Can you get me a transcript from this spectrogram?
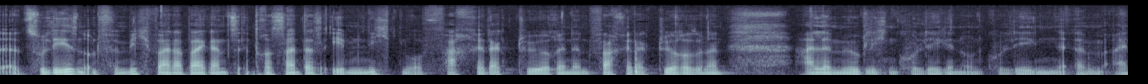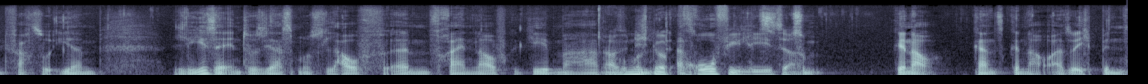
äh, zu lesen. Und für mich war dabei ganz interessant, dass eben nicht nur Fachredakteurinnen, Fachredakteure, sondern alle möglichen Kolleginnen und Kollegen ähm, einfach so ihrem Leseenthusiasmus Lauf, ähm, freien Lauf gegeben haben. Also nicht nur also Profileser. Zum, genau, ganz genau. Also ich bin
